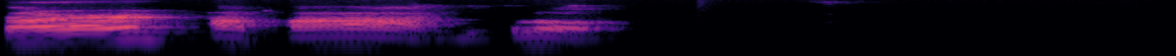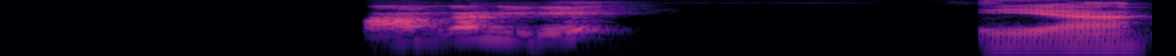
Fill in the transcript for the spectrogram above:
Third apa? Gitu loh. Paham kan, Didik? Iya.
